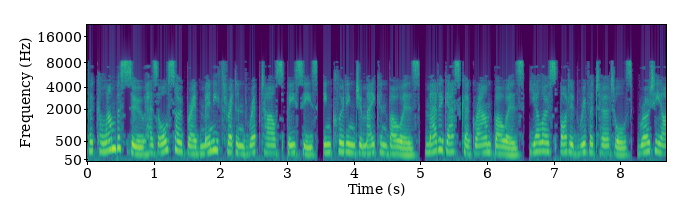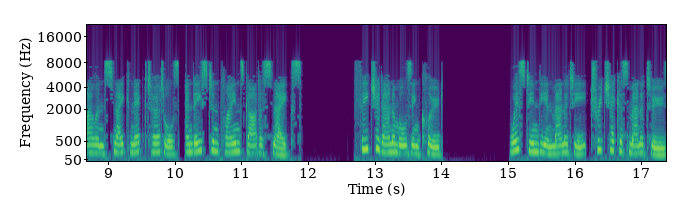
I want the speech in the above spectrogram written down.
The Columbus Zoo has also bred many threatened reptile species, including Jamaican boas, Madagascar ground boas, yellow-spotted river turtles, Rhode Island snake-necked turtles, and eastern plains garter snakes. Featured animals include West Indian manatee Trichechus manatus,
